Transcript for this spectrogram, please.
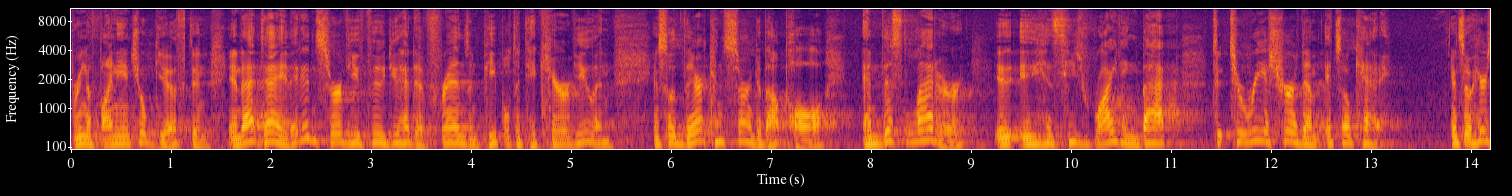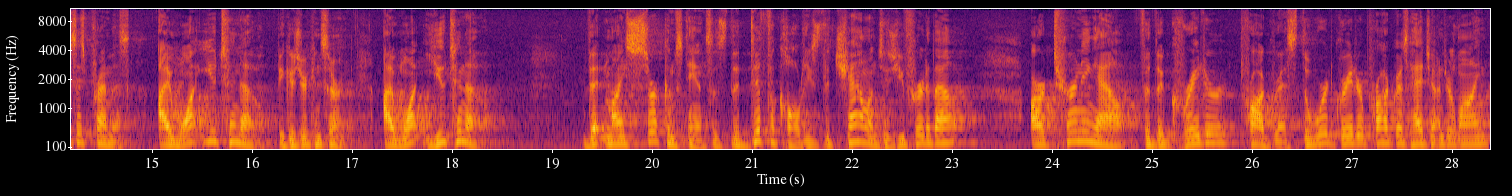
bring a financial gift. And in that day, they didn't serve you food. You had to have friends and people to take care of you. And, and so they're concerned about Paul. And this letter is he's writing back to, to reassure them it's okay. And so here's his premise I want you to know, because you're concerned, I want you to know that my circumstances, the difficulties, the challenges you've heard about, are turning out for the greater progress. The word greater progress had you underline.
